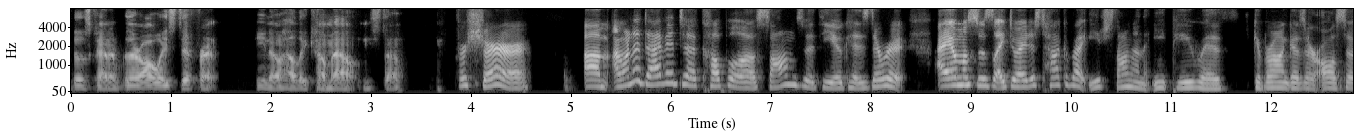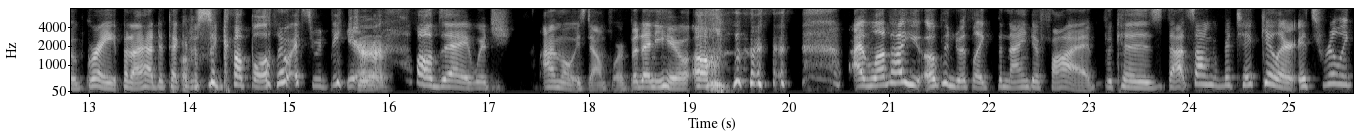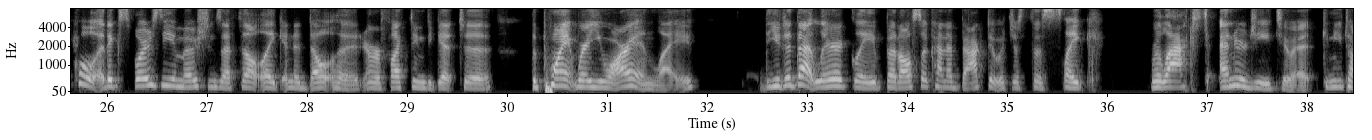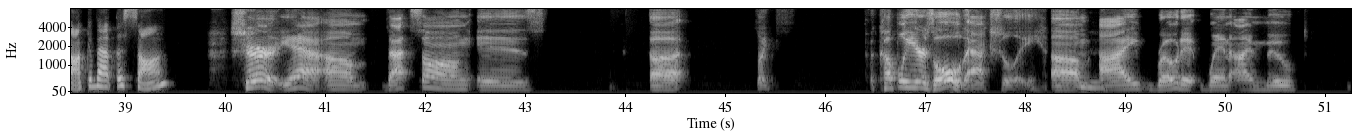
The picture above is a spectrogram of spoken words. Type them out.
Those kind of they're always different, you know, how they come out and stuff. For sure. Um, I want to dive into a couple of songs with you because there were. I almost was like, do I just talk about each song on the EP with Gibran because they're all so great? But I had to pick oh. just a couple, otherwise we'd be here sure. all day, which I'm always down for. But anywho, um, I love how you opened with like the nine to five because that song in particular, it's really cool. It explores the emotions I felt like in adulthood and reflecting to get to the point where you are in life. You did that lyrically, but also kind of backed it with just this like relaxed energy to it. Can you talk about the song? Sure. Yeah. Um, that song is uh like a couple years old actually. Um, mm-hmm. I wrote it when I moved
